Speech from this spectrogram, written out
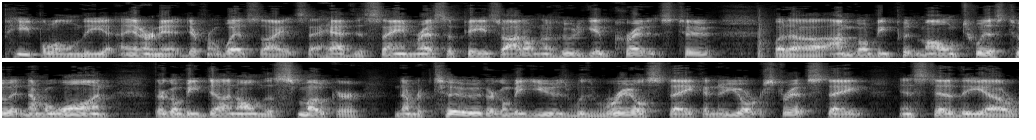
people on the internet, different websites that had the same recipe. So I don't know who to give credits to, but uh, I'm going to be putting my own twist to it. Number one, they're going to be done on the smoker. Number two, they're going to be used with real steak, a New York strip steak, instead of the uh,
